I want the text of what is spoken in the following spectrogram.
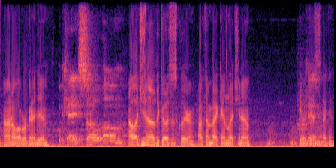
I don't know what we're gonna do. Okay, so um, I'll let you know if the coast is clear. I'll come back and let you know. Give it just a second.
